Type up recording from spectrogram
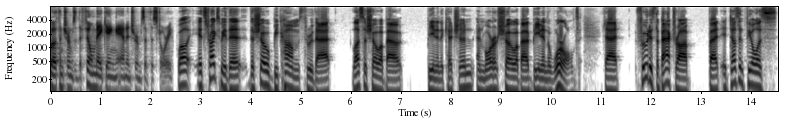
both in terms of the filmmaking and in terms of the story. Well, it strikes me that the show becomes through that less a show about being in the kitchen and more a show about being in the world. That food is the backdrop, but it doesn't feel as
